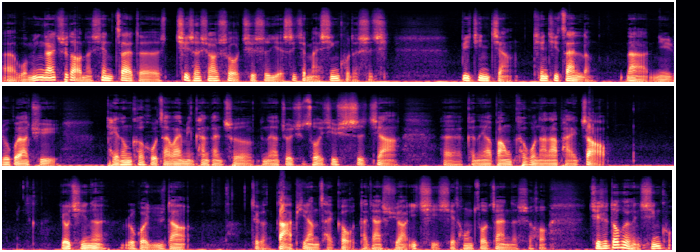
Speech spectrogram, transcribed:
呃，我们应该知道呢，现在的汽车销售其实也是一件蛮辛苦的事情。毕竟讲天气再冷，那你如果要去陪同客户在外面看看车，可能要就去做一些试驾，呃，可能要帮客户拿拿牌照。尤其呢，如果遇到这个大批量采购，大家需要一起协同作战的时候，其实都会很辛苦。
